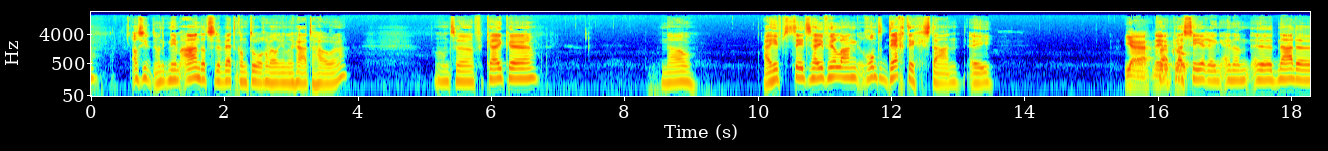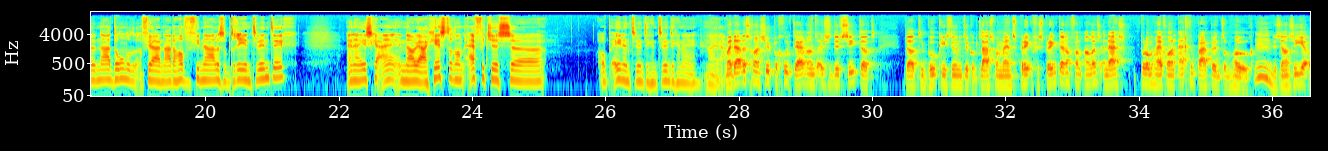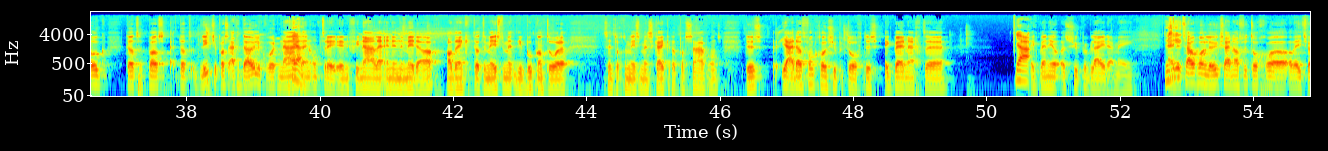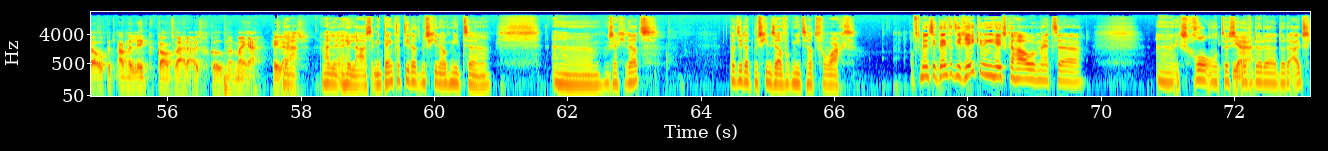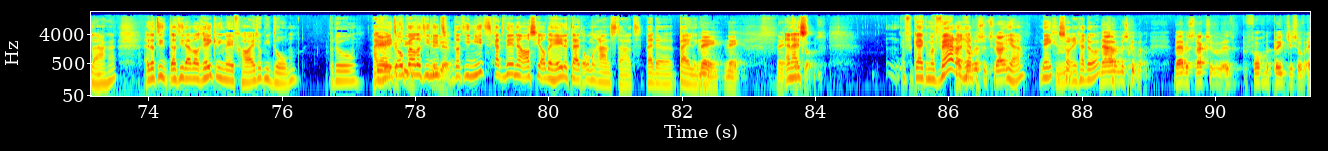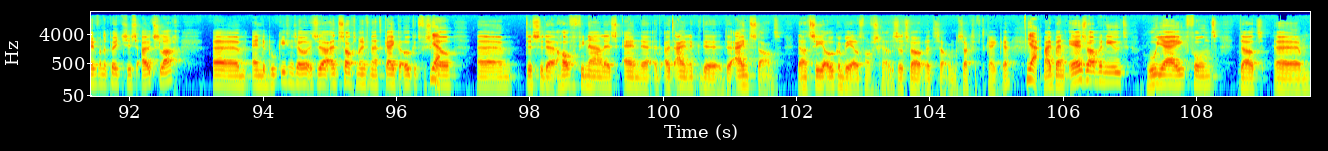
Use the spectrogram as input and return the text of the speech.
als hij, want ik neem aan dat ze de wetkantoren wel in de gaten houden. Want, eh, even kijken. Nou, hij heeft steeds, hij heeft heel lang rond de 30 gestaan, hé. Ja, nee, qua dat klopt. placering. En dan na, de, na, donder, of ja, na de halve finales op 23. En hij is geëindigd. Nou ja, gisteren dan eventjes eh, op 21 en 20. En hij, nou ja. Maar dat is gewoon supergoed, hè? Want als je dus ziet dat, dat die boekies doen natuurlijk op het laatste moment spring- verspringt er nog van alles. En daar sprong hij gewoon echt een paar punten omhoog. Mm. Dus dan zie je ook dat het, pas, dat het liedje pas echt duidelijk wordt na Ja. zijn optreden in de finale en in de middag. Al denk ik dat de meeste mensen, die boekkantoren, zijn toch de meeste mensen kijken dat pas 's avonds. Dus ja, dat vond ik gewoon super tof. Dus ik ben echt, eh, ja, ik ben heel eh, super blij daarmee. dus en ik- het zou gewoon leuk zijn als we toch, eh, weet je wel, op het, aan de linkerkant waren uitgekomen. Maar ja, helaas. maar helaas. En ik denk dat hij dat misschien ook niet. eh, eh, hoe zeg je dat? Dat hij dat misschien zelf ook niet had verwacht. Of tenminste, ik denk dat hij rekening heeft gehouden met. eh, eh, ik scroll ondertussen Ja. even door de, door de uitslagen. En dat hij, dat hij daar wel rekening mee heeft gehouden. Hij is ook niet dom. Ik bedoel, hij Nee, weet ook wel dat hij, niet, tuurlijk. dat hij niet gaat winnen als hij al de hele tijd onderaan staat bij de peilingen. Nee, nee. Nee, En dat hij is- klopt. Even kijken, maar verder Maar hebben... is het straks... Ja, nee, sorry, ga door. Nou, misschien... We hebben straks het volgende puntjes, of een van de puntjes, uitslag. Ehm, en de boekies en zo. Het is wel interessant om even naar te kijken. Ook het verschil ehm, tussen de halve finales en de, het- uiteindelijk de, de eindstand. Daar zie je ook een wereld van verschil. Dus dat is wel het is om straks even te kijken. Ja, Maar ik ben eerst wel benieuwd hoe jij vond dat ehm,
